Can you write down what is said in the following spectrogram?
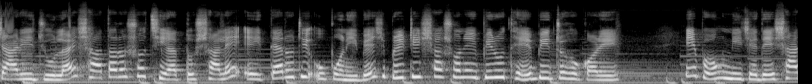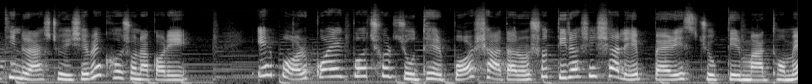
চারই জুলাই সতেরোশো ছিয়াত্তর সালে এই তেরোটি উপনিবেশ ব্রিটিশ শাসনের বিরুদ্ধে বিদ্রোহ করে এবং নিজেদের স্বাধীন রাষ্ট্র হিসেবে ঘোষণা করে। এরপর কয়েক বছর যুদ্ধের পর সতেরোশো তিরাশি সালে প্যারিস চুক্তির মাধ্যমে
